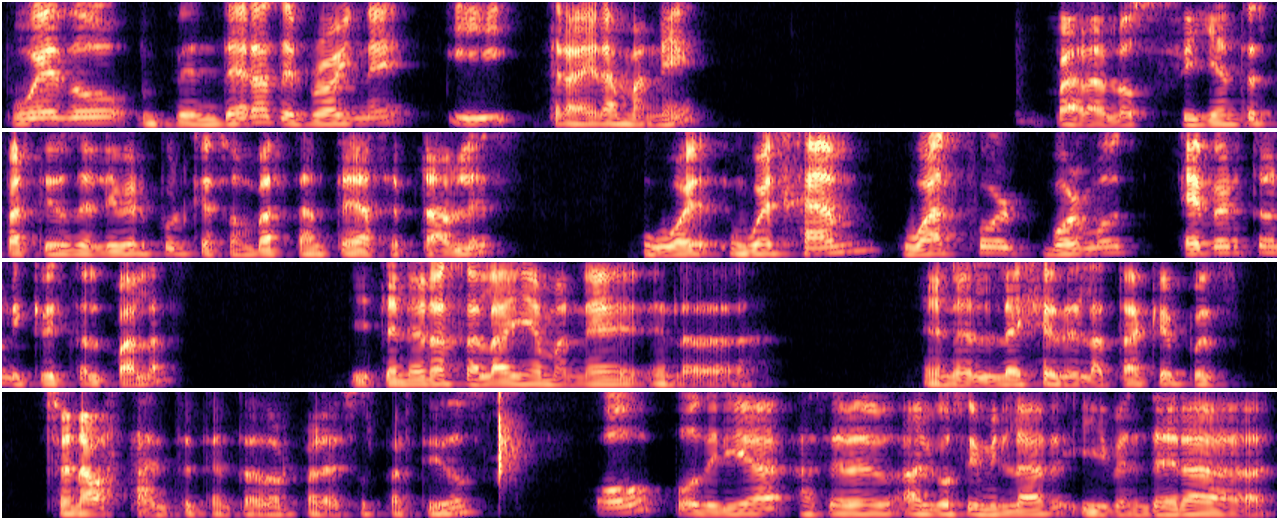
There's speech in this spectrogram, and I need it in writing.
Puedo vender a De Bruyne y traer a Mané para los siguientes partidos de Liverpool que son bastante aceptables West Ham, Watford, Bournemouth, Everton y Crystal Palace. Y tener a Salah y a Mané en, en el eje del ataque, pues suena bastante tentador para esos partidos. O podría hacer algo similar y vender a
